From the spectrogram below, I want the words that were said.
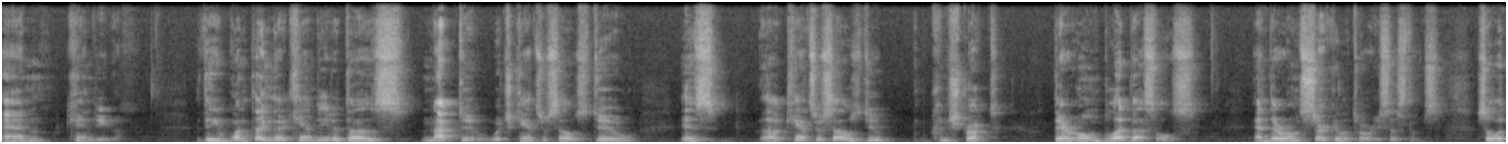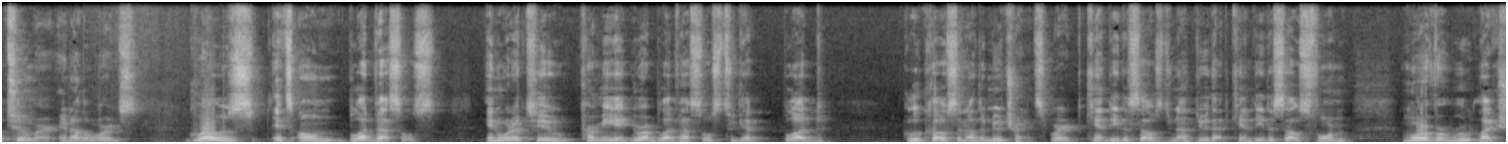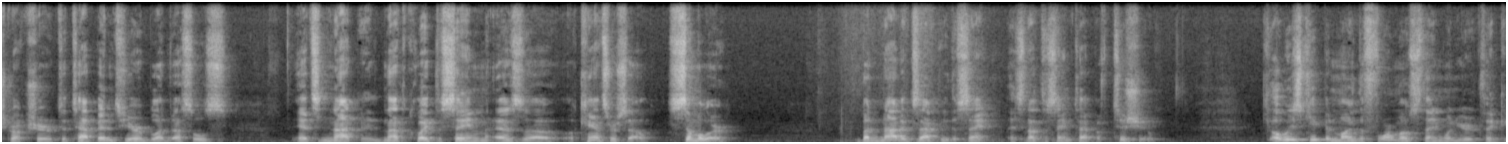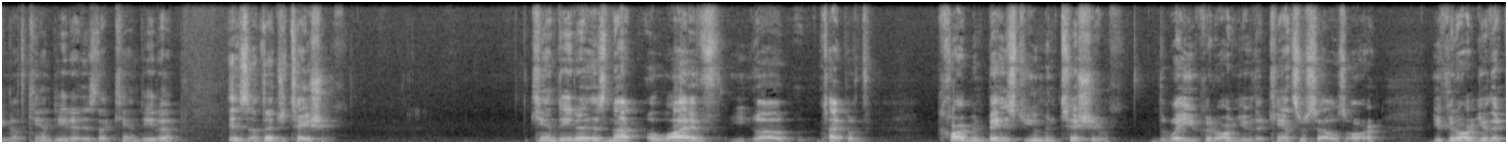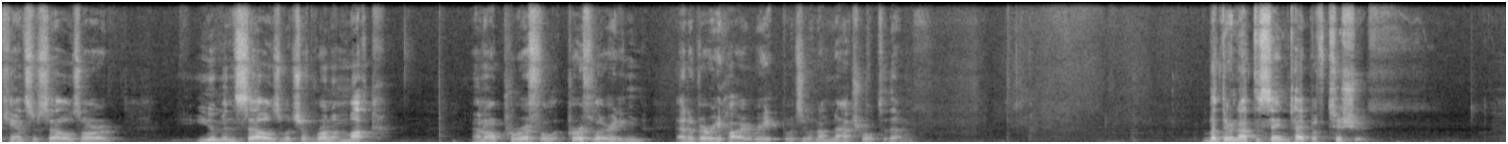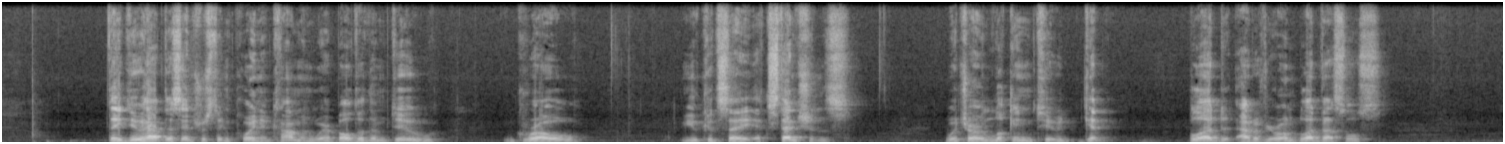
and candida. The one thing that candida does not do, which cancer cells do, is uh, cancer cells do construct their own blood vessels and their own circulatory systems. So a tumor, in other words, grows its own blood vessels in order to permeate your blood vessels to get blood, glucose, and other nutrients, where candida cells do not do that. Candida cells form more of a root like structure to tap into your blood vessels. It's not, not quite the same as a, a cancer cell. Similar, but not exactly the same. It's not the same type of tissue always keep in mind the foremost thing when you're thinking of candida is that candida is a vegetation. Candida is not a live uh, type of carbon based human tissue, the way you could argue that cancer cells are. You could argue that cancer cells are human cells which have run amok and are proliferating at a very high rate, which is unnatural to them but they're not the same type of tissue. They do have this interesting point in common where both of them do grow, you could say, extensions, which are looking to get blood out of your own blood vessels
